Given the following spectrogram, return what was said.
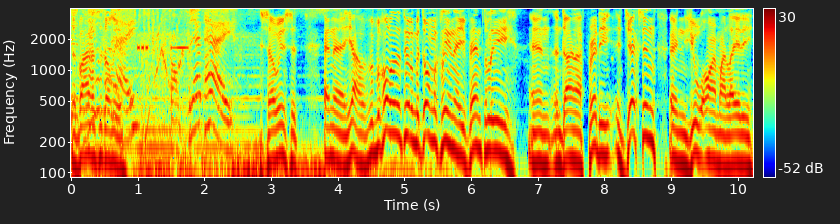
Dat waren ze dan weer. van Fred Heij. Zo is het. En eh, ja, we begonnen natuurlijk met Don McLean, Eventually. En daarna Freddie Jackson en You Are My Lady.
